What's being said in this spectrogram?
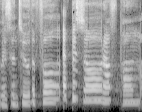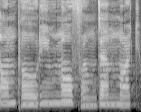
Listen to the full episode of Pom on Podimo from Denmark.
